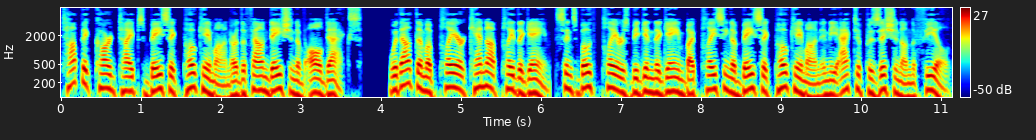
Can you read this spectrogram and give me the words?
Topic card types Basic Pokémon are the foundation of all decks. Without them a player cannot play the game, since both players begin the game by placing a basic Pokémon in the active position on the field.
